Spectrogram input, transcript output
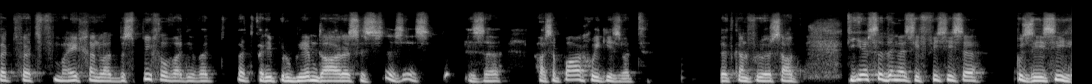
wat wat vir my gaan laat bespiegel wat die wat wat wat die probleem daar is is is is is 'n as 'n paar goedjies wat dit kan veroorsaak. Die eerste ding is die fisiese posisie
